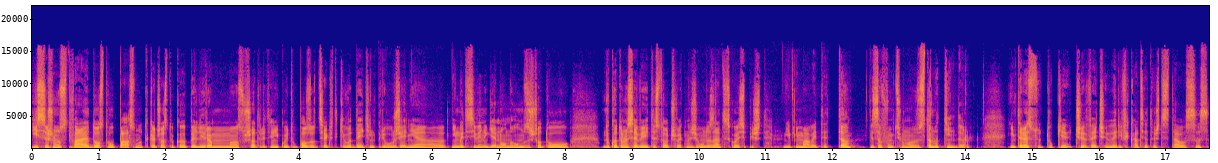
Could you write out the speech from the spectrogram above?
И всъщност това е доста опасно, така че аз тук апелирам слушателите ни, които ползват всякакви такива дейтинг приложения, имайте си винаги едно на ум, защото докато не се видите с този човек на живо, не знаете с кой си пишете. И внимавайте. Та, за функционалността на Tinder, интересното тук е, че вече верификацията ще става с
